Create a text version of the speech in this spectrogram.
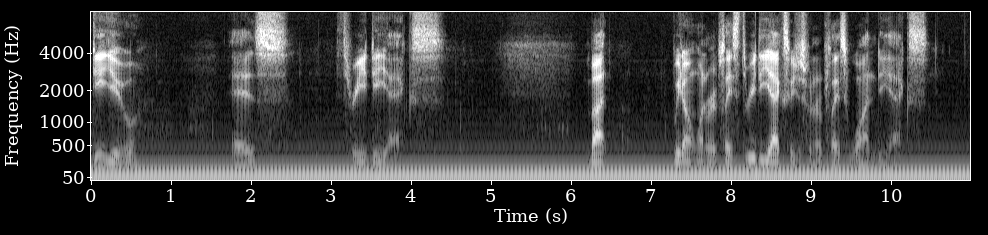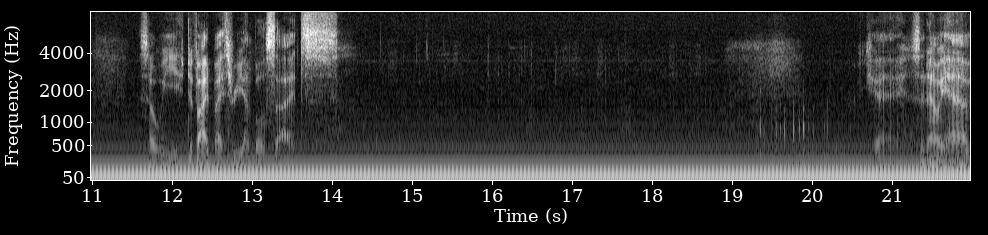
du is 3dx. But we don't want to replace 3dx, we just want to replace 1dx. So we divide by 3 on both sides. Okay, so now we have,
